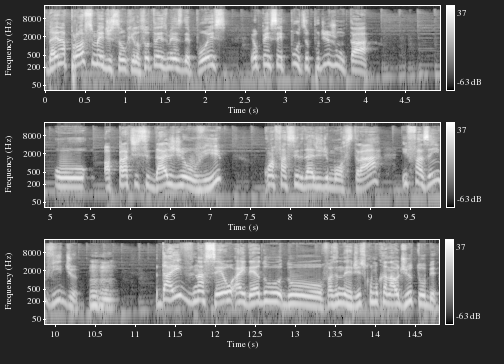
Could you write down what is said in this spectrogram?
Daí na próxima edição que lançou, três meses depois, eu pensei, putz, eu podia juntar o, a praticidade de ouvir com a facilidade de mostrar e fazer em vídeo. Uhum. Daí nasceu a ideia do, do Fazendo Nerdice como canal de YouTube.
